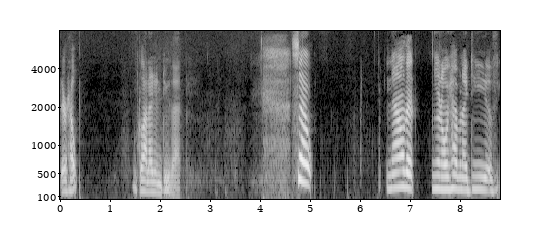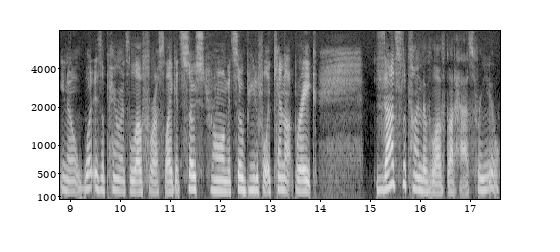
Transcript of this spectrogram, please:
their help. I'm glad I didn't do that. So, now that you know, we have an idea of, you know, what is a parent's love for us like? It's so strong, it's so beautiful, it cannot break. That's the kind of love God has for you.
